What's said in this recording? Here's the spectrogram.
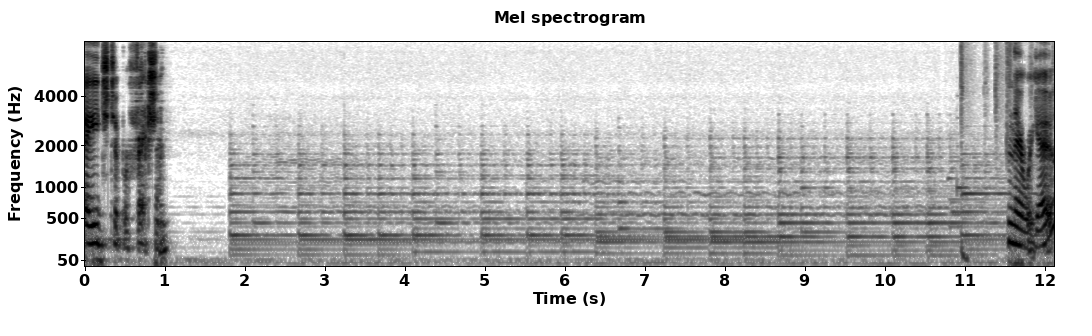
Aged to perfection. And there we go.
